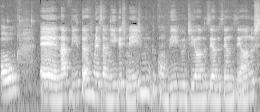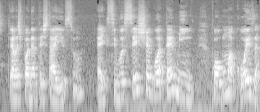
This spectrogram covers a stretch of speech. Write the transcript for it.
ou é, na vida, as minhas amigas mesmo, do convívio de anos e anos e anos e anos, elas podem atestar isso. É que se você chegou até mim com alguma coisa,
